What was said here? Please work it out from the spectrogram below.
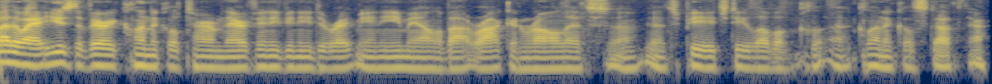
By the way, I used a very clinical term there. If any of you need to write me an email about rock and roll, that's uh, that's PhD level cl- uh, clinical stuff there.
